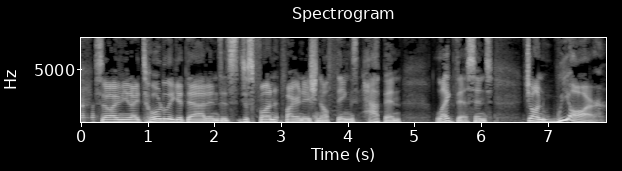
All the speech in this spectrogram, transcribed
so, I mean, I totally get that. And it's just fun, Fire Nation, how things happen like this. And John, we are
